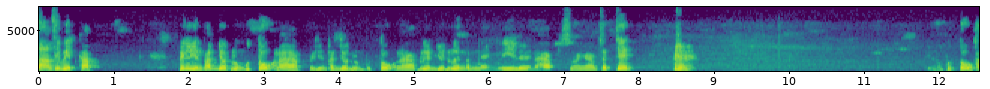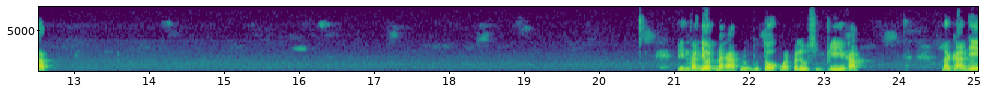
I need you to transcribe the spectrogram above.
สามสิบเอ็ดครับ เป็นเหรียญพัดยศหลวงบุตโตนะครับ เป็นเหรียญพัดยศหลวงบุตโตนะครับ เลื่อนยศเลื่อนตำแหน่งนี่เลยนะครับ สวยงามชัดเจนหลวงปู่โตครับ เหรียญพันยศนะครับหลวงปู่โตวัดประดู่ชิมพีครับ รายการที่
